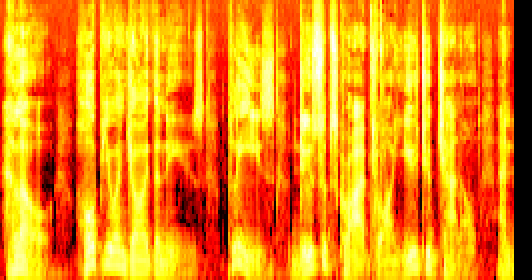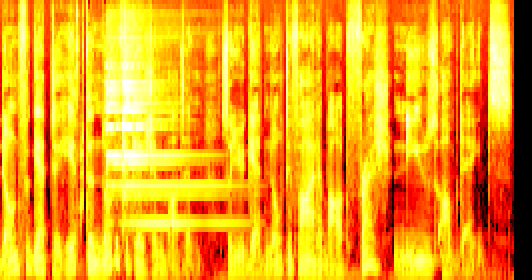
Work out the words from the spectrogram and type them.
Hello. Hope you enjoyed the news. Please do subscribe to our YouTube channel and don't forget to hit the notification button so you get notified about fresh news updates.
